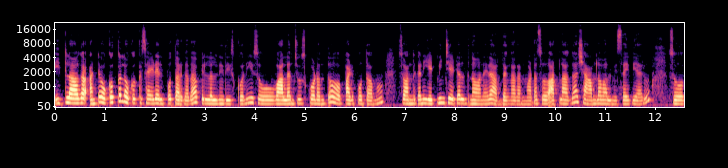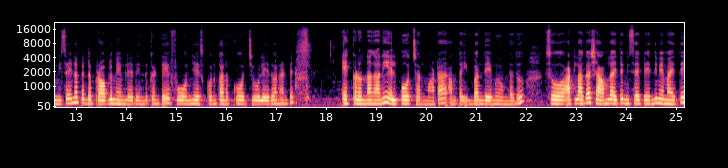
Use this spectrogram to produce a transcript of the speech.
ఇట్లాగా అంటే ఒక్కొక్కళ్ళు ఒక్కొక్క సైడ్ వెళ్ళిపోతారు కదా! పిల్లల్ని తీసుకొని. సో, వాళ్ళని చూసుకోవడంతో పడిపోతాము. సో, అందుకని ఎట్నుంచి ఎటు వెళ్తున్నాం అనేది అర్థం కాదనమాట. సో, అట్లాగా శ్యామ్ల వాళ్ళు మిస్ అయిపోయారు. సో, మిస్ అయినా పెద్ద ప్రాబ్లం ఏం లేదు. ఎందుకంటే ఫోన్ చేసుకొని కనుక్కోవచ్చు. లేదు అని అంటే ఎక్కడున్నా కానీ వెళ్ళిపోవచ్చు అనమాట అంత ఇబ్బంది ఏమీ ఉండదు. సో, అట్లాగా శ్యామ్లో అయితే మిస్ అయిపోయింది. మేమైతే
